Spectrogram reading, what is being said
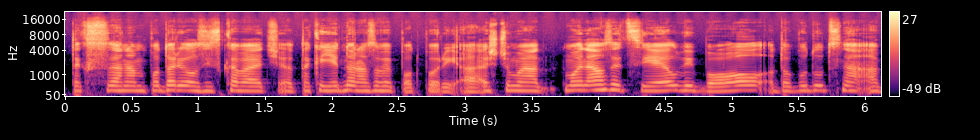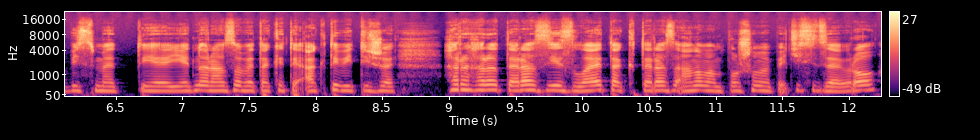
tak sa nám podarilo získavať e, také jednorazové podpory. A ešte moja, môj naozaj cieľ by bol do budúcna, aby sme tie jednorazové také tie aktivity, že hr, hr, teraz je zle, tak teraz áno, vám pošleme 5000 eur,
